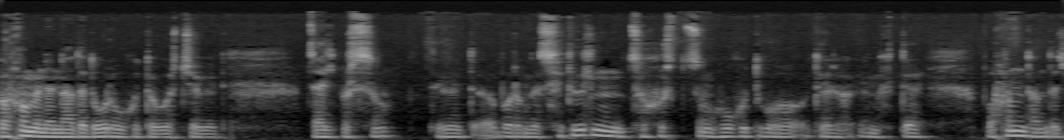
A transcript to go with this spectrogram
бурхан минь надад өөр хүүхэд өгөөч гэд залбирсан. Тэгээд бүр ингээд сэтгэл нь цохирдсон хүүхэдгөө тэр эмэгтэй бурхан тандаж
